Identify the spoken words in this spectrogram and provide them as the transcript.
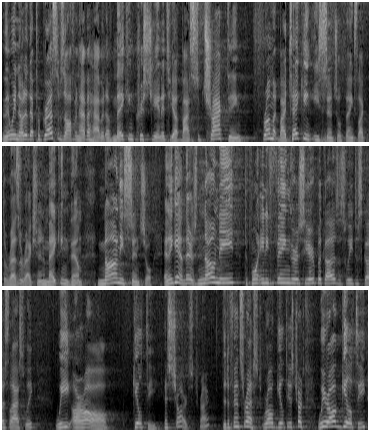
And then we noted that progressives often have a habit of making Christianity up by subtracting from it, by taking essential things like the resurrection and making them non essential. And again, there's no need to point any fingers here because, as we discussed last week, we are all guilty as charged, right? The defense rests. We're all guilty as charged. We're all guilty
